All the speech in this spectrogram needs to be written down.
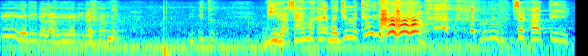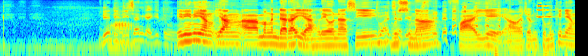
Ngeri dalam, ngeri dalam. Itu Gila sama kayak baju lo coy. Sehati. Dia Wow. didesain kayak gitu. Ini ini yang yang uh, mengendarai ya Leonasi Husna Faye nah, macam tuh. Mungkin yang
